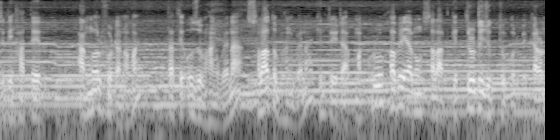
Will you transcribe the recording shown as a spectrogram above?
যদি হাতের আঙ্গুল ফোটানো হয়, তাতে উজু ভাঙবে না, সলাতও ভাঙবে না, কিন্তু এটা মাকরু হবে এবং সালাদকে ত্রুটিযুক্ত করবে। কারণ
